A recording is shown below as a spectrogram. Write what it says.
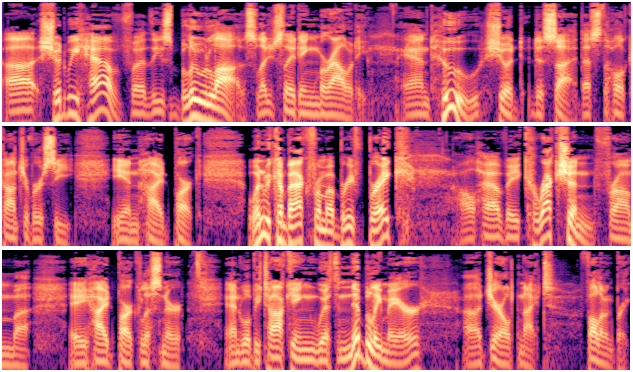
Uh, should we have uh, these blue laws legislating morality? And who should decide? That's the whole controversy in Hyde Park. When we come back from a brief break, I'll have a correction from uh, a Hyde Park listener, and we'll be talking with Nibley Mayor uh, Gerald Knight following break.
